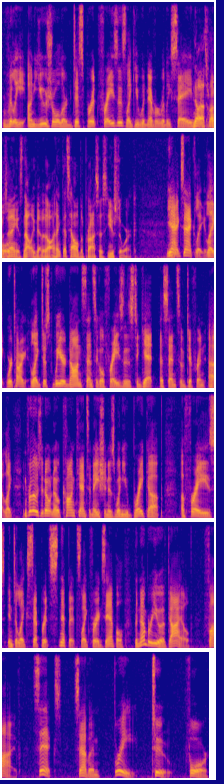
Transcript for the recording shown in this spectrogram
really unusual or disparate phrases, like you would never really say? No, like that's what whole... I'm saying. It's not like that at all. I think that's how the process used to work. Yeah, exactly. Like we're talking like just weird nonsensical phrases to get a sense of different uh, like and for those who don't know, concatenation is when you break up a phrase into like separate snippets. Like for example, the number you have dialed, five, six, seven, three, two, four,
